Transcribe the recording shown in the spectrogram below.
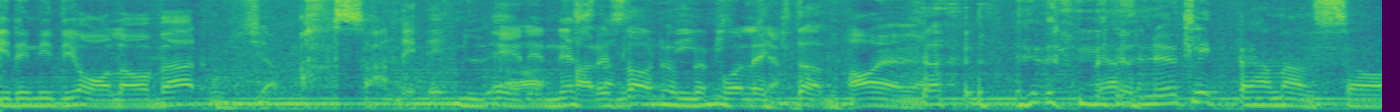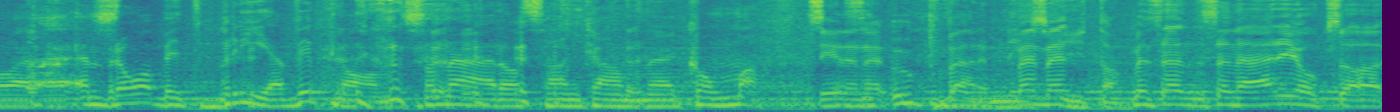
i den ideala av världen... Oh, jävlar, nu är det Ja, nästan han är snart uppe på läktaren. Ja, ja, ja. Men alltså, nu klipper han alltså eh, en bra bit bredvid plan, så nära oss han kan eh, komma. Det är den här Men, men, uppvärmningsytan. men sen, sen är det ju också,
